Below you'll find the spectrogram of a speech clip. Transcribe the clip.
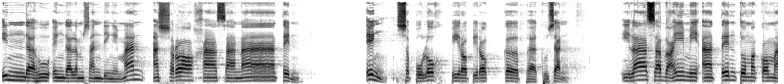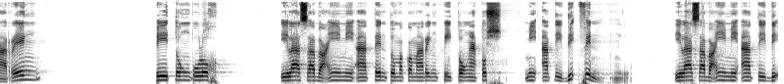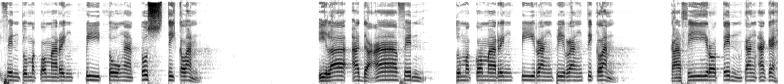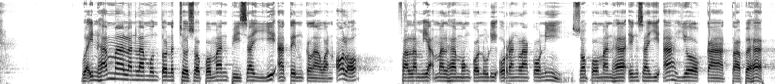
indahu ing dalam sandinge man asro hasanatin ing sepuluh piro-piro kebagusan. Ila sab'i mi'atin tumeka maring pitung puluh ila sab'i mi'atin tumeka maring pitung atus mi'ati dikfin ila sab'i mi'ati dikfin tumeka maring pitungatus tiklan. Ila ad'afin tumeka maring pirang-pirang tiklan. Kathiratin kang akeh. Wa in hamma lan lamun to nejo sapa man bisayyi'atin kelawan Allah falam yakmalha mongko nuli orang lakoni. Sapa manha ing sayyi'ah ya katabaha.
